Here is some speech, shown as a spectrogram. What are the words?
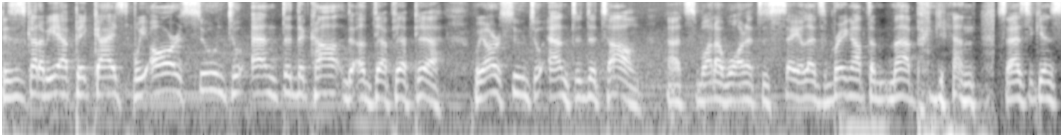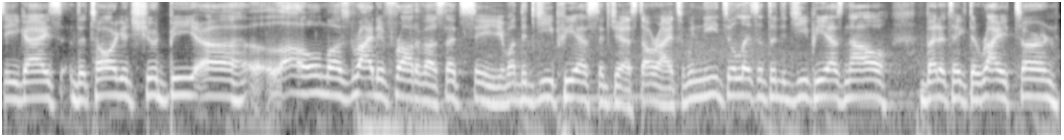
This is gonna be epic, guys. We are soon to enter the car. We are soon to enter the town. That's what I wanted to say. Let's bring up the map again. So as you can see, guys, the target should be uh, almost right in front of us. Let's see what the GPS suggests. All right, so we need to listen to the GPS now. Better take the right turn.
